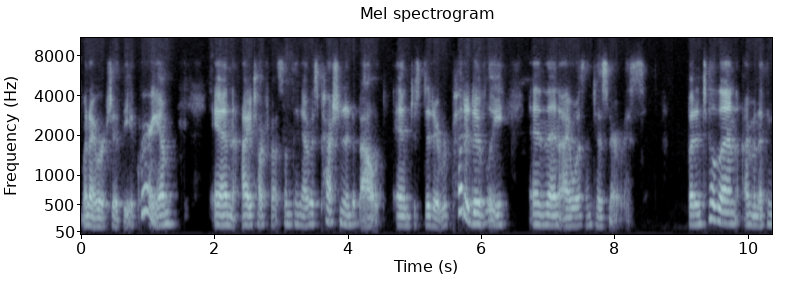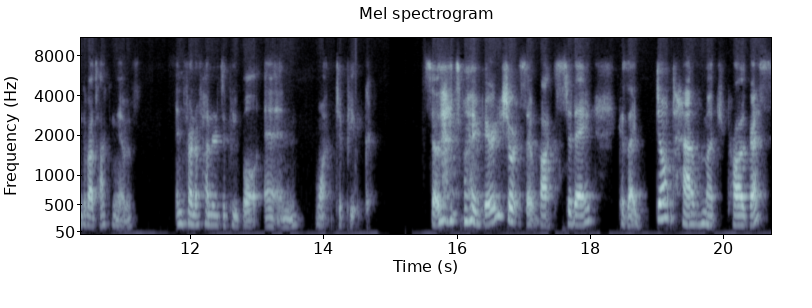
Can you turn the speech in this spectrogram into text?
when I worked at the aquarium. And I talked about something I was passionate about and just did it repetitively. And then I wasn't as nervous. But until then, I'm going to think about talking of in front of hundreds of people and want to puke. So that's my very short soapbox today because I don't have much progress.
